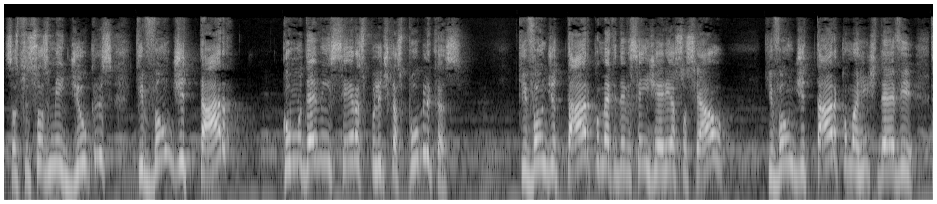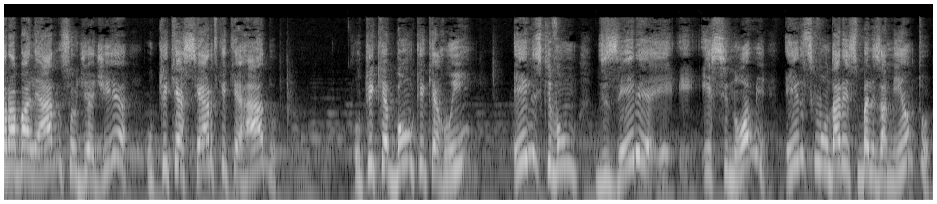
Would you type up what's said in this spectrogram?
São as pessoas medíocres que vão ditar como devem ser as políticas públicas, que vão ditar como é que deve ser a engenharia social, que vão ditar como a gente deve trabalhar no seu dia a dia, o que, que é certo, o que, que é errado, o que, que é bom, o que, que é ruim. Eles que vão dizer esse nome, eles que vão dar esse balizamento,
